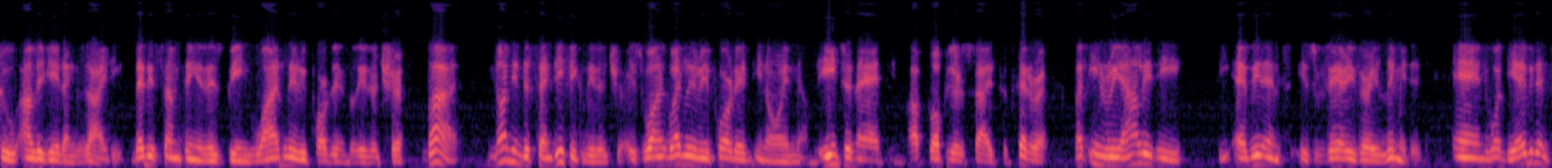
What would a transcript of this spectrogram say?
to alleviate anxiety. That is something that is being widely reported in the literature, but not in the scientific literature. It's widely reported, you know, in the internet, in popular sites, etc. But in reality, the evidence is very, very limited. And what the evidence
